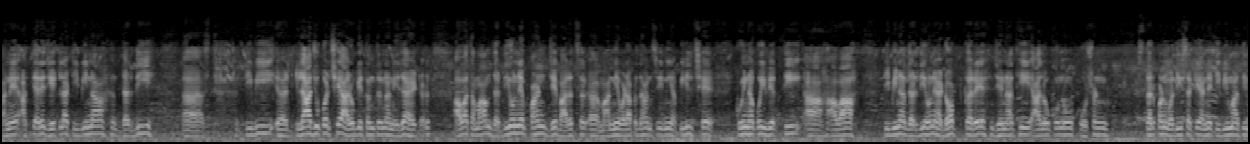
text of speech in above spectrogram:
અને અત્યારે જેટલા ટીબીના દર્દી ટીબી ઇલાજ ઉપર છે આરોગ્ય તંત્રના નેજા હેઠળ, આવા તમામ દર્દીઓને પણ જે ભારત માન્ય વડાપ્રધાનશ્રીની અપીલ છે કોઈના કોઈ વ્યક્તિ આવા ટીબીના દર્દીઓને એડોપ્ટ કરે, જેનાથી આ લોકોનું પોષણ સ્તર પણ વધી શકે અને ટીબીમાંથી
